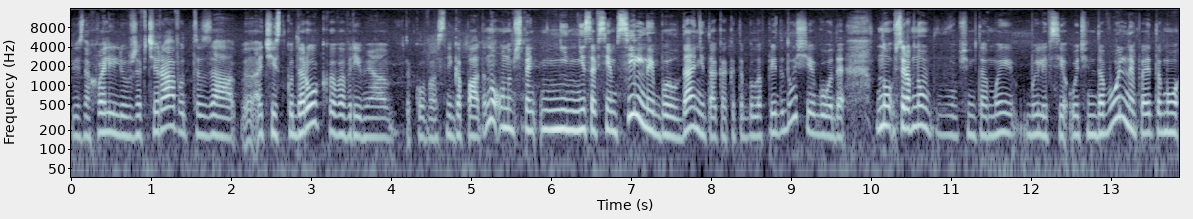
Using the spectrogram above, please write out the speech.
Не знаю, хвалили уже вчера вот за очистку дорог во время такого снегопада. Ну, он вообще-то не, не совсем сильный был, да, не так, как это было в предыдущие годы. Но все равно, в общем-то, мы были все очень довольны. Поэтому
